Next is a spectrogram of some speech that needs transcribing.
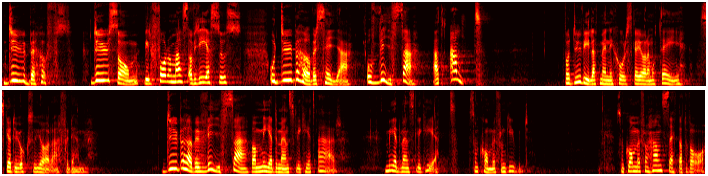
Du behövs. Du som vill formas av Jesus. Och du behöver säga och visa att allt vad du vill att människor ska göra mot dig ska du också göra för dem. Du behöver visa vad medmänsklighet är. Medmänsklighet som kommer från Gud. Som kommer från hans sätt att vara.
